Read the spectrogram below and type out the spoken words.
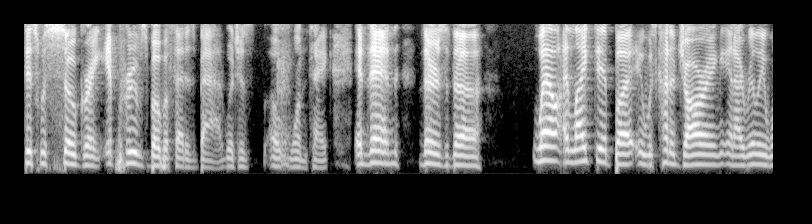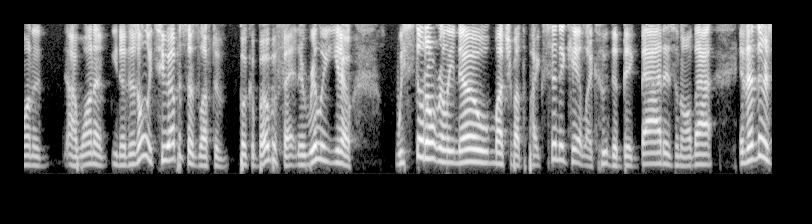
this was so great. It proves boba fett is bad which is oh, one take. And then there's the well i liked it but it was kind of jarring and i really wanted i want to you know there's only two episodes left of book of boba fett and it really you know we still don't really know much about the pike syndicate like who the big bad is and all that. And then there's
